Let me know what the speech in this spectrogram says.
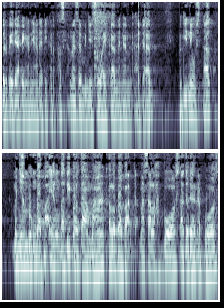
berbeda dengan yang ada di kertas karena saya menyesuaikan dengan keadaan. Begini Ustadz, menyambung Bapak yang tadi pertama, kalau Bapak masalah bos atau dana bos,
